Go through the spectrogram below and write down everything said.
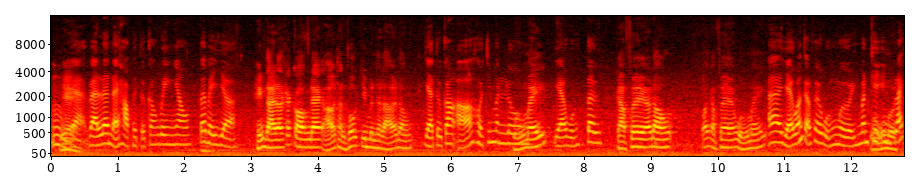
Ừ. Yeah. Dạ Và lên đại học thì tụi con quen nhau tới bây giờ hiện tại là các con đang ở thành phố Hồ Chí Minh hay là ở đâu? Dạ tụi con ở Hồ Chí Minh luôn. Quận mấy? Dạ quận 4 cà phê ở đâu? Quán cà phê ở quận mấy? À, dạ quán cà phê quận 10, Monkey in 10. Black.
